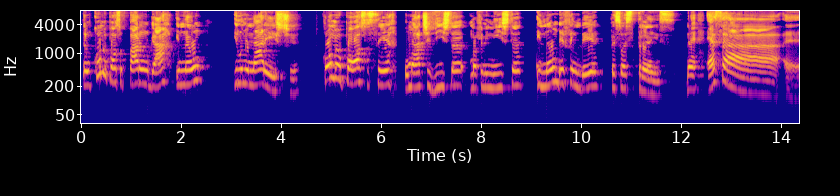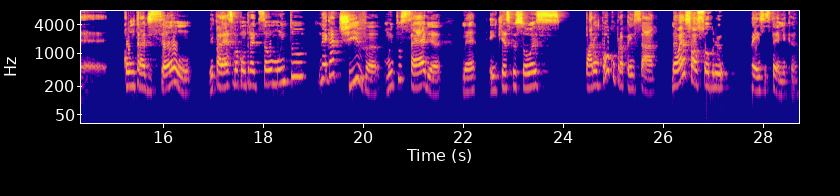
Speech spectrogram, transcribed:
Então, como eu posso ocupar um lugar e não iluminar este? Como eu posso ser uma ativista, uma feminista e não defender pessoas trans? Né? Essa é, contradição me parece uma contradição muito negativa, muito séria, né? em que as pessoas param um pouco para pensar. Não é só sobre bem sistêmica,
